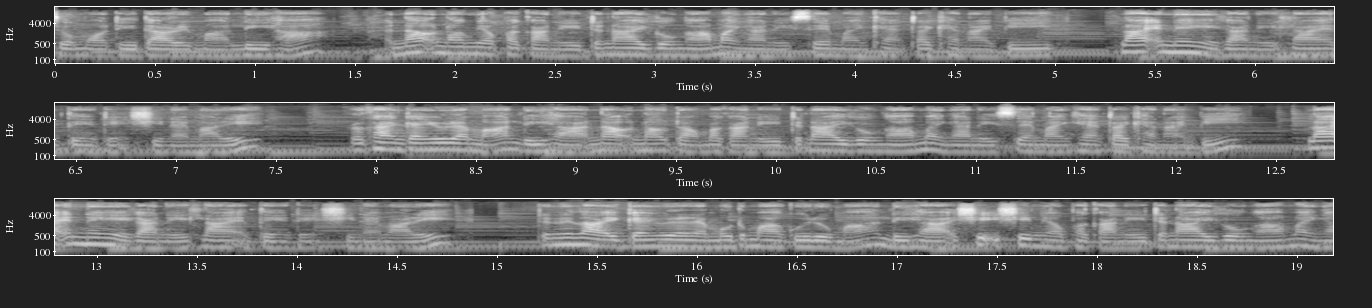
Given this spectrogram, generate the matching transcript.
ကျွန်းမော်ဒေသတွေမှာလေဟာအနောက်အနောက်မြောက်ဘက်ကနေတနအီကု9မိုင်ကနေ10မိုင်ခန့်တိုက်ခတ်နိုင်ပြီး လှိုင်းအနှင်းငယ်ကနေလှိုင်းအသင်တင်ရှိနိုင်ပါတယ်။ရခိုင်ကမ်းရိုးတန်းမှာလေဟာအနောက်အနောက်တောင်ဘက်ကနေတနအီကို9မိုင်ကနေ10မိုင်ခန့်တိုက်ခတ်နိုင်ပြီးလှိုင်းအနှင်းငယ်ကနေလှိုင်းအသင်တင်ရှိနိုင်ပါတယ်။တနင်္လာရီကမ်းရိုးတန်းနဲ့မုတ်တမကွေးတို့မှာလေဟာအရှိအရှိမြောက်ဘက်ကနေတနအီကို9မိုင်က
